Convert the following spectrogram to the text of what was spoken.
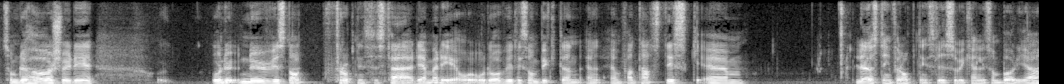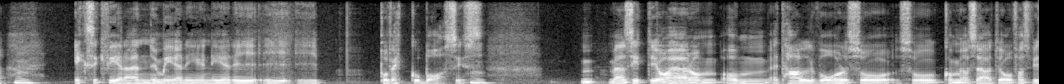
som du hör så är det och nu är vi snart förhoppningsvis färdiga med det och, och då har vi liksom byggt en, en, en fantastisk eh, lösning förhoppningsvis så vi kan liksom börja mm. exekvera ännu mer ner, ner i, i, i, på veckobasis. Mm. Men sitter jag här om, om ett halvår så, så kommer jag säga att ja, fast vi,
